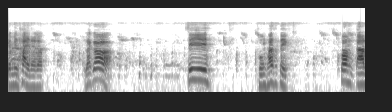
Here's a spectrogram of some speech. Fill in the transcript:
ก็ไม่ได้นะครับ แล้วก็ 4. ถุงพลาสติก ป้องกัน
